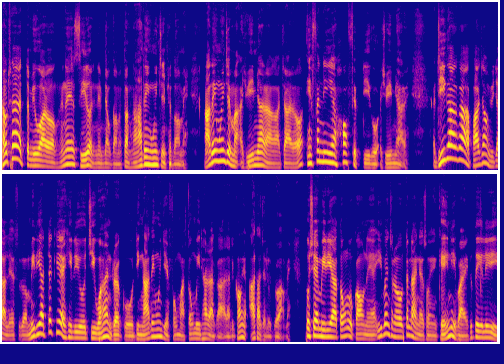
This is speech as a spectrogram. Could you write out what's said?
နောက်ထပ်တစ်မျိုးကတော့နည်းနည်းဈေးတော့နည်းနည်းမြောက်သွားမယ်သူက9သိန်းဝန်းကျင်ဖြစ်သွားမယ်9သိန်းဝန်းကျင်မှာအရွေးများတာကကြတော့ Infinity Hot 50ကိုအရွေးများတယ်အဓိကကဘာကြောင့်ရွေးကြလဲဆိုတော့ MediaTek ရဲ့ Helio G100 ကိုဒီ9သိန်းဝန်းကျင်ဖုန်းမှာသုံးပေးထားတာကဒါဒီကောင်းရဲ့အားသာချက်လို့ပြောရမယ် social media သုံးလို့ကောင်းတယ် even ကျွန်တော်တို့တက်နိုင်တယ်ဆိုရင် game တွေပါတေးသေးလေးတွေ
